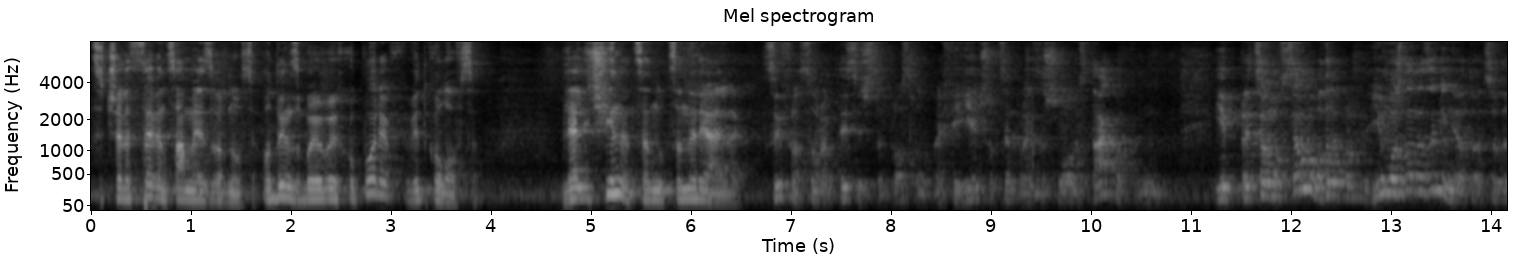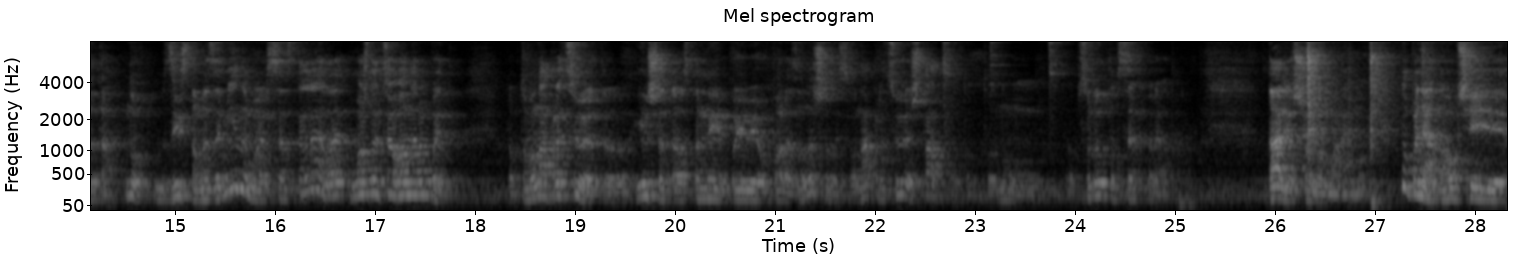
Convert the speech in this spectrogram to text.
це- через це він саме і звернувся. Один з бойових упорів відколовся. Для лічини це, ну, це нереальна цифра 40 тисяч, це просто офігеть, що це произошло ось так. От. Ну, І при цьому всьому вона, її можна не замінювати оцю деталь. Ну, звісно, ми замінимо і все остальне, але можна цього не робити. Тобто вона працює, то інше та остальні бойові опори залишились, вона працює штатно. Тобто, ну, абсолютно все в порядку. Далі що ми маємо? Ну, понятно, общий е,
